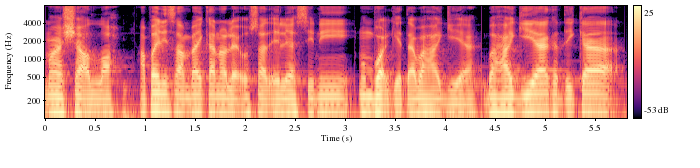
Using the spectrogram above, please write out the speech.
masya Allah apa yang disampaikan oleh Ustaz Ilyas ini membuat kita bahagia. Bahagia ketika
